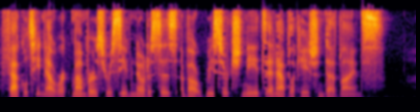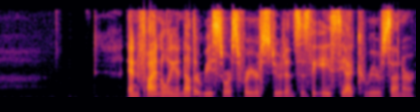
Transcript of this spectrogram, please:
Faculty Network members receive notices about research needs and application deadlines. And finally, another resource for your students is the ACI Career Center.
